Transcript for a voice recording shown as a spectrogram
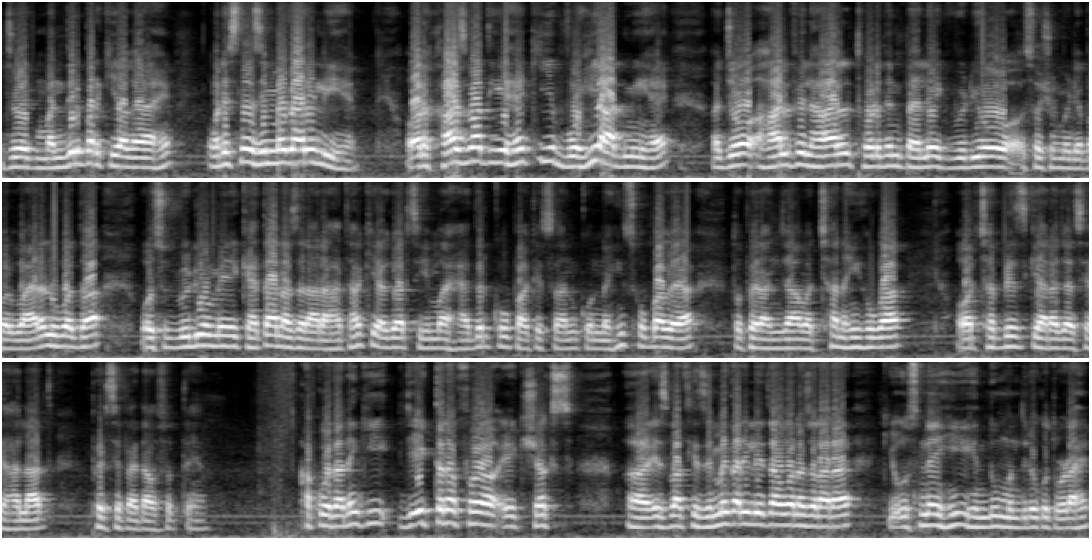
जो एक मंदिर पर किया गया है, और इसने ज़िम्मेदारी ली है। और ख़ास बात यह है कि ये वही आदमी है जो हाल फ़िलहाल थोड़े दिन पहले एक वीडियो सोशल मीडिया पर वायरल हुआ था, उस वीडियो में कहता नज़र आ रहा था कि अगर सीमा हैदर को पाकिस्तान को नहीं सौंपा गया तो फिर अंजाम अच्छा नहीं होगा और 26 ग्यारह जैसे हालात फिर से पैदा हो सकते हैं। आपको बता दें कि एक तरफ़, एक शख्स इस बात की ज़िम्मेदारी लेता हुआ नज़र आ रहा है कि उसने ही हिंदू मंदिरों को तोड़ा है।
